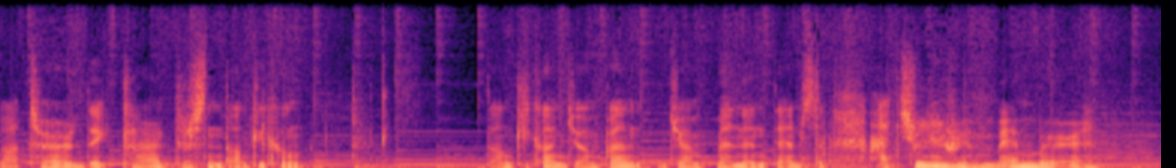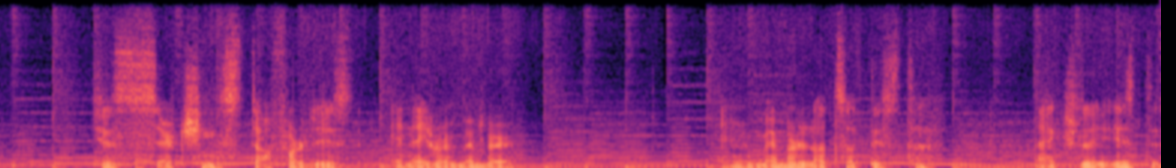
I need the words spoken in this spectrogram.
What are the characters in Donkey Kong? Donkey Kong, Jumpman, Jumpman and Dempsey. I actually remember just searching stuff for this and I remember I remember lots of this stuff. Actually is the,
